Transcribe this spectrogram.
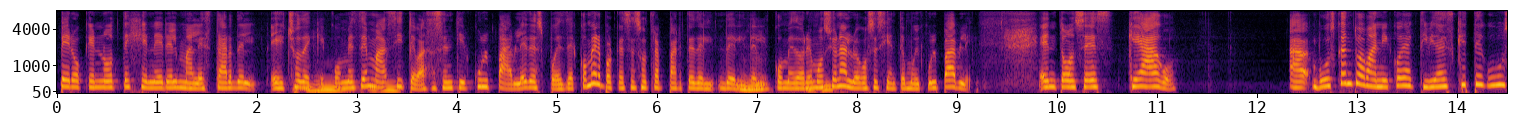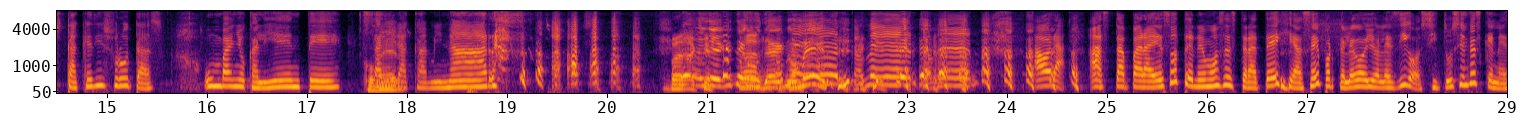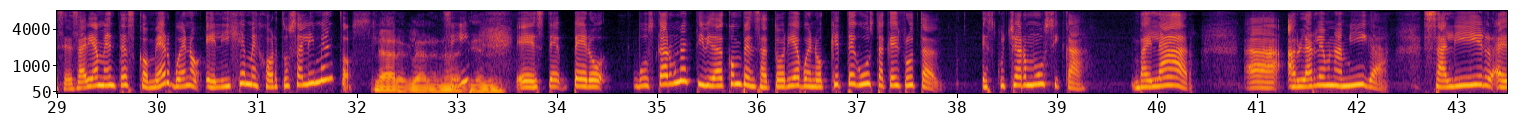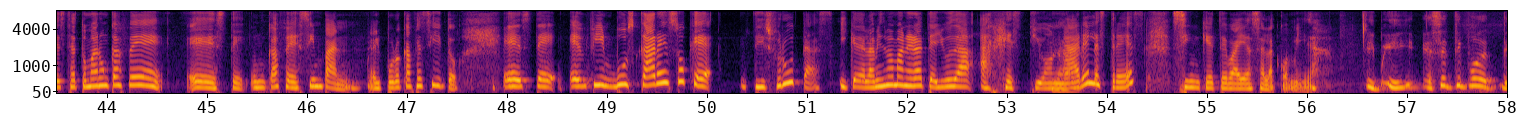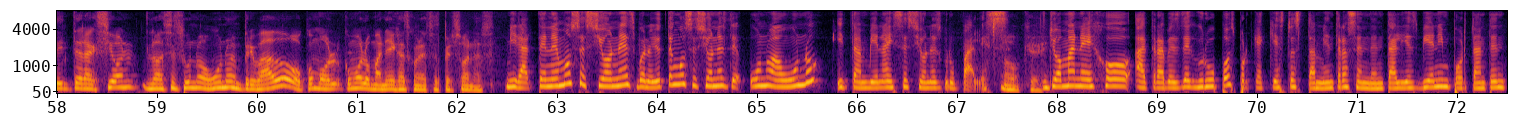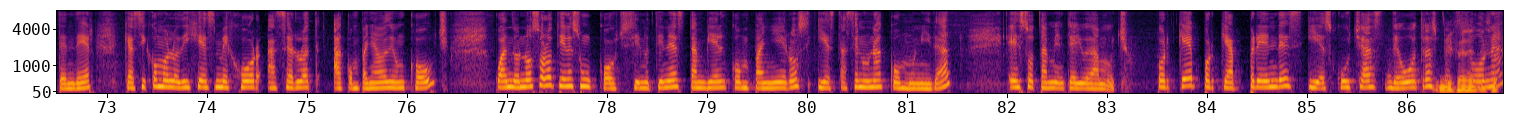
pero que no te genere el malestar del hecho de que comes de más y te vas a sentir culpable después de comer, porque esa es otra parte del, del- del comedor emocional, luego se siente muy culpable. Entonces, ¿qué hago? Ah, busca en tu abanico de actividades qué te gusta, qué disfrutas. Un baño caliente, Comer. salir a caminar. Para No, ¿Qué te gusta? ¿Comer? comer, comer. Ahora, hasta para eso tenemos estrategias, ¿eh? Porque luego yo les digo, si tú sientes que necesariamente es comer, bueno, elige mejor tus alimentos. Claro, claro, no ¿sí? entiendo. Este, pero buscar una actividad compensatoria, bueno, ¿qué te gusta? ¿Qué disfrutas? Escuchar música, bailar, ah, hablarle a una amiga, salir este, a tomar un café, este, un café sin pan, el puro cafecito. Este, en fin, buscar eso que disfrutas y que de la misma manera te ayuda a gestionar el estrés sin que te vayas a la comida. ¿Y, y ese tipo de, de interacción lo haces uno a uno en privado o cómo, cómo lo manejas con esas personas? Mira, tenemos sesiones, bueno, yo tengo sesiones de uno a uno y también hay sesiones grupales. Yo manejo a través de grupos porque aquí esto es también trascendental y es bien importante entender que así como lo dije, es mejor hacerlo acompañado de un coach. Cuando no solo tienes un coach, sino tienes también compañeros y estás en una comunidad, eso también te ayuda mucho. ¿Por qué? Porque aprendes y escuchas de otras Diferentes personas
